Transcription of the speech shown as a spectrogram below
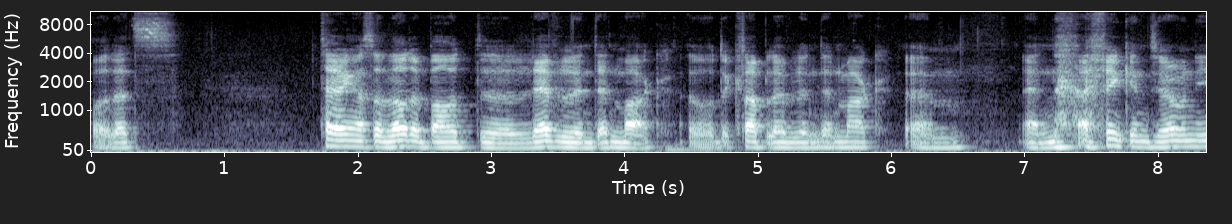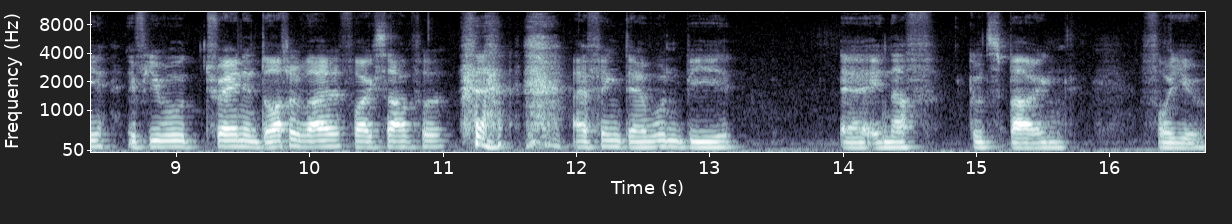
well that's telling us a lot about the level in Denmark or the club level in Denmark. Um, and I think in Germany, if you would train in Dortelweil, for example, I think there wouldn't be uh, enough good sparring for you.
